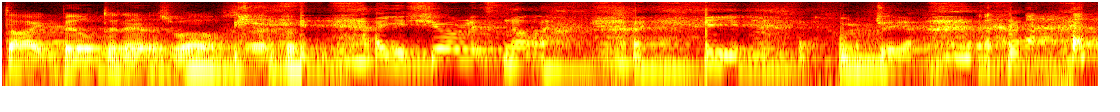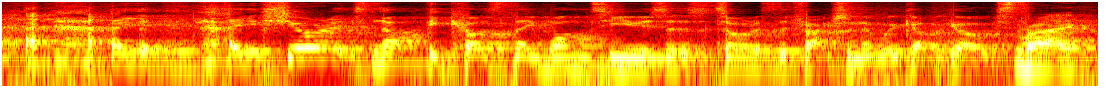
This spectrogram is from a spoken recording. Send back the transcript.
died building it as well. So. Are you sure it's not? Are you, oh dear. are, you, are you sure it's not because they want to use it as a tourist attraction that we've got a ghost? right,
